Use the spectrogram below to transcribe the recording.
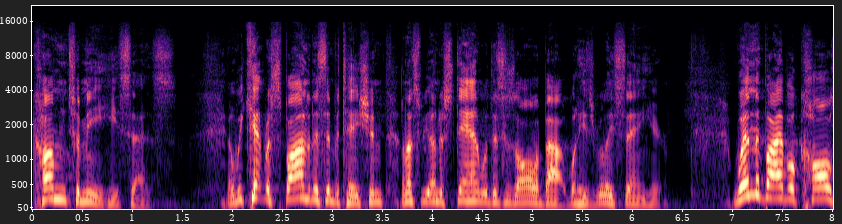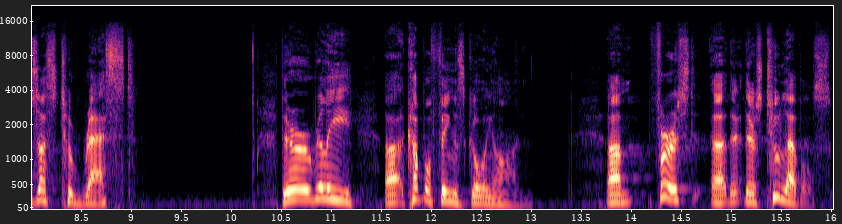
Come to me, he says. And we can't respond to this invitation unless we understand what this is all about, what he's really saying here. When the Bible calls us to rest, there are really uh, a couple things going on. Um, first, uh, there, there's two levels.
